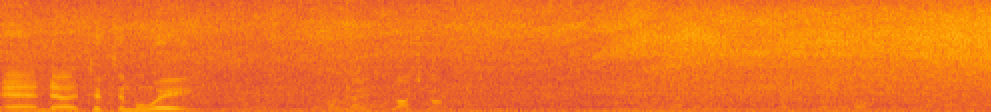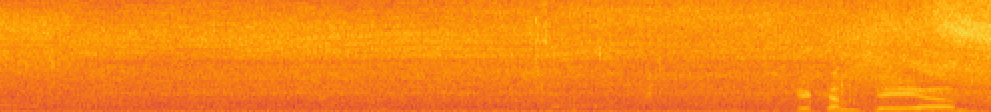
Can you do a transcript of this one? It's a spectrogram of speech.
and uh, took them away. Here comes a um,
